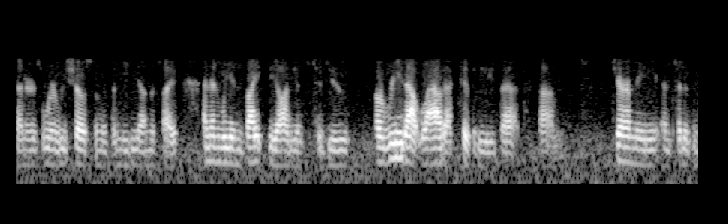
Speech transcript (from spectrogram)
centers where we show some of the media on the site, and then we invite the audience to do a read out loud activity that um, Jeremy and Citizen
